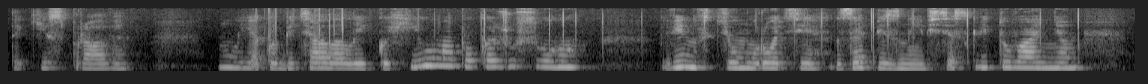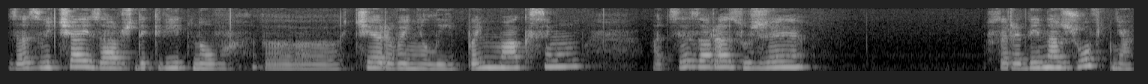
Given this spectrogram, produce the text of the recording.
Такі справи. Ну, як обіцяла лейкохілма, покажу свого. Він в цьому році запізнився з квітуванням. Зазвичай завжди квітнув е, червень-липень максимум. А це зараз уже середина жовтня.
